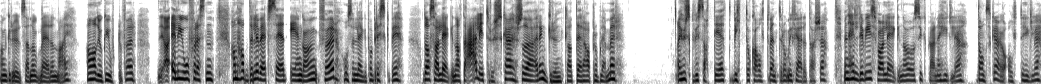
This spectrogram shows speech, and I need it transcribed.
Han gruet seg nok mer enn meg. Han hadde jo ikke gjort det før. Ja, eller jo, forresten, han hadde levert sæd en gang før hos en lege på Briskeby. Da sa legene at det er litt rusk her, så det er en grunn til at dere har problemer. Jeg husker vi satt i et hvitt og kaldt venterom i fjerde etasje, men heldigvis var legene og sykepleierne hyggelige. Dansker er jo alltid hyggelige.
